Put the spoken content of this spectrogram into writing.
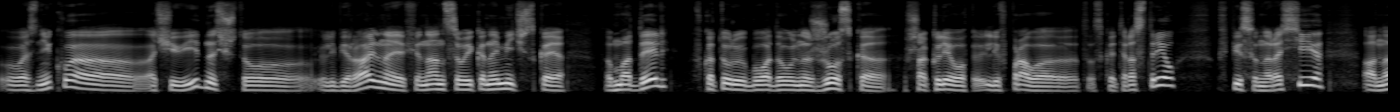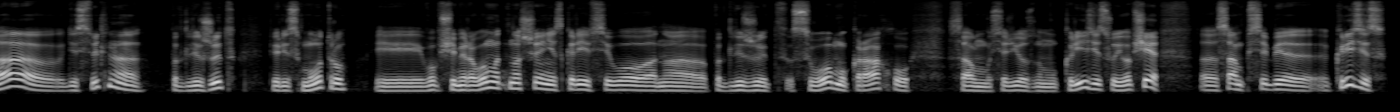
возникла очевидность, что либеральная финансово-экономическая модель в которую была довольно жестко шаг лево или вправо, так сказать, расстрел, вписана Россия, она действительно подлежит пересмотру. И в общемировом отношении, скорее всего, она подлежит слому, краху, самому серьезному кризису. И вообще э, сам по себе кризис,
